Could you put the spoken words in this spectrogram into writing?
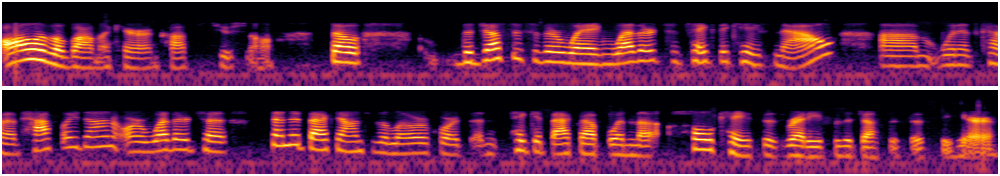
all of Obamacare unconstitutional? So the justices are weighing whether to take the case now um, when it's kind of halfway done or whether to send it back down to the lower courts and take it back up when the whole case is ready for the justices to hear.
